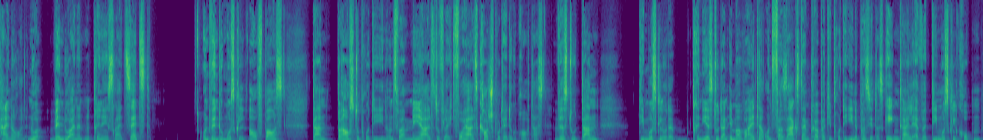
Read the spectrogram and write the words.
keine Rolle. Nur, wenn du einen Trainingsreiz setzt und wenn du Muskeln aufbaust, dann brauchst du Proteine und zwar mehr, als du vielleicht vorher als Couch Potato gebraucht hast. Wirst du dann die Muskeln oder trainierst du dann immer weiter und versagst deinem Körper die Proteine, passiert das Gegenteil. Er wird die Muskelgruppen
